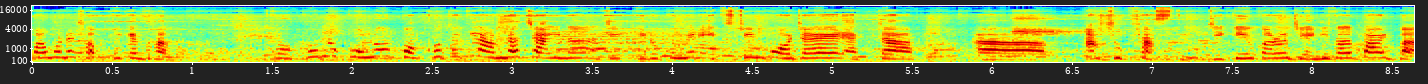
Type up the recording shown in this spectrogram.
আমার মনে সব থেকে ভালো। কখনো কোনো পক্ষ থেকে আমরা চাই না যে এরকমের এক্সট্রিম পর্যায়ের একটা আসুক শাস্তি। যে কেউ কারও জেনিটাল পার্ট বা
